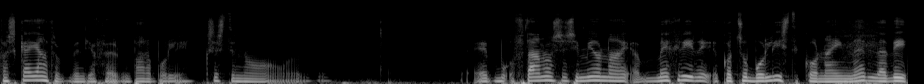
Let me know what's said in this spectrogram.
Βασικά οι άνθρωποι με ενδιαφέρουν πάρα πολύ. Ξεστηνώ. Ε, φτάνω σε σημείο να, μέχρι κοτσομπολίστικο να είναι. Δηλαδή,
